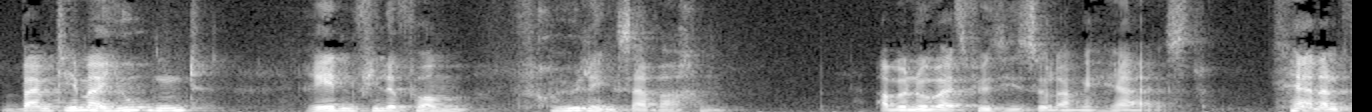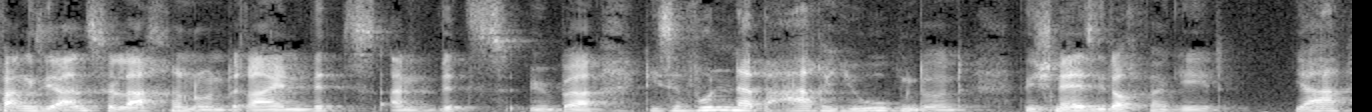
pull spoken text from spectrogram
Beim Thema Jugend reden viele vom Frühlingserwachen. Aber nur weil es für sie so lange her ist. Ja, dann fangen sie an zu lachen und reihen Witz an Witz über diese wunderbare Jugend und wie schnell sie doch vergeht. Ja,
